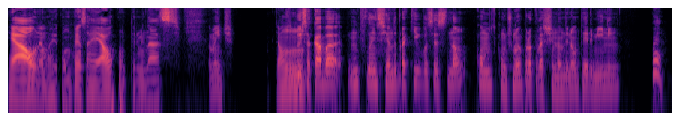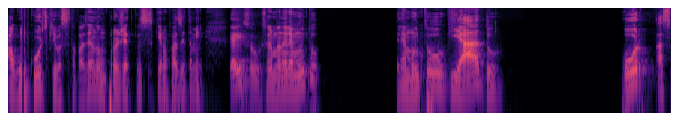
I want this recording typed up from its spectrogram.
real, né? Uma recompensa real quando terminasse. Exatamente. Então, Tudo isso acaba influenciando para que vocês não continuem procrastinando e não terminem é. algum curso que vocês estão fazendo, um projeto que vocês queiram fazer também. É isso, o ser humano ele é muito ele é muito guiado por as,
